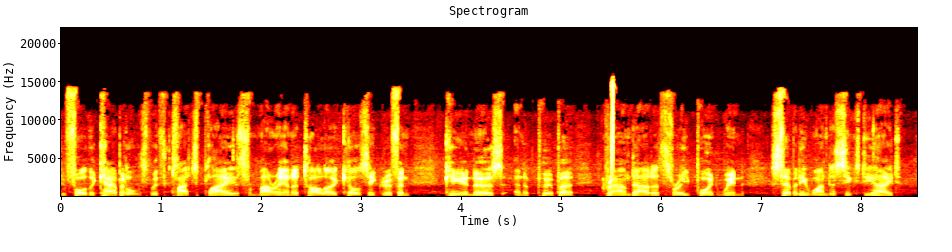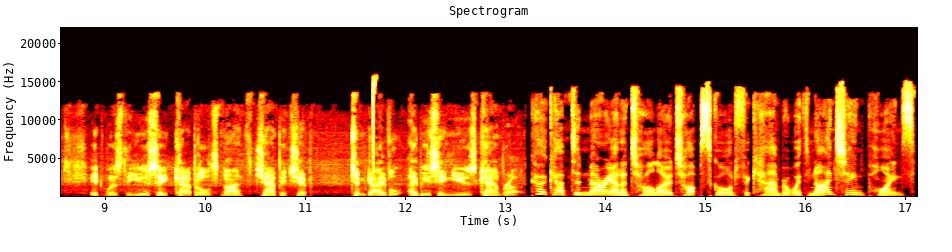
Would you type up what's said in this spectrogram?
before the Capitals, with clutch plays from Marianna Tolo, Kelsey Griffin, Kia Nurse, and A Époupa, ground out a three point win, 71 to 68. It was the UC Capitals' ninth championship. Tim Gavel, ABC News, Canberra. Co-captain Marianna Tolo top scored for Canberra with 19 points.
